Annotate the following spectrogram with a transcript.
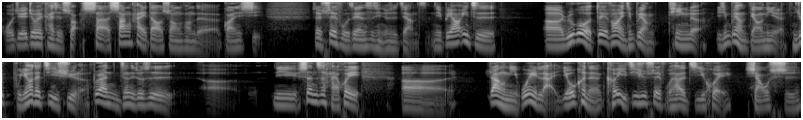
我觉得就会开始双伤伤害到双方的关系。所以说服这件事情就是这样子，你不要一直呃，如果对方已经不想听了，已经不想屌你了，你就不要再继续了，不然你真的就是呃，你甚至还会呃。让你未来有可能可以继续说服他的机会消失，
